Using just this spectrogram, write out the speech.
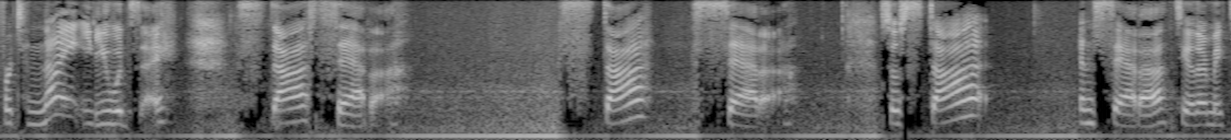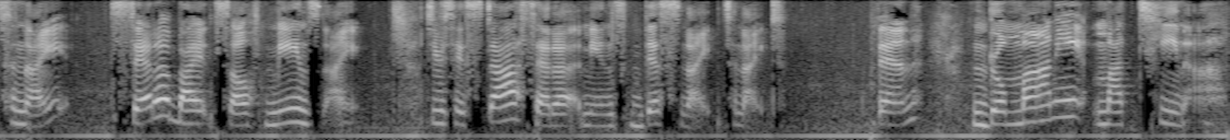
for tonight, you would say stasera sta sera. So sta and sera together make tonight. Sera by itself means night. So if you say sta sera, it means this night, tonight. Then domani mattina.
